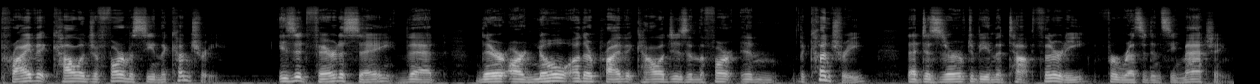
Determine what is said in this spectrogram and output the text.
private college of pharmacy in the country. Is it fair to say that there are no other private colleges in the far, in the country that deserve to be in the top 30 for residency matching?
